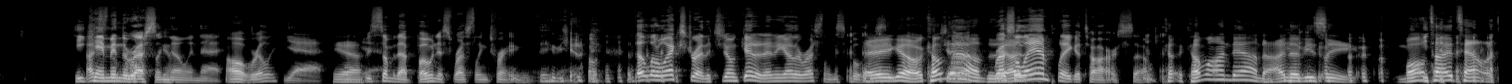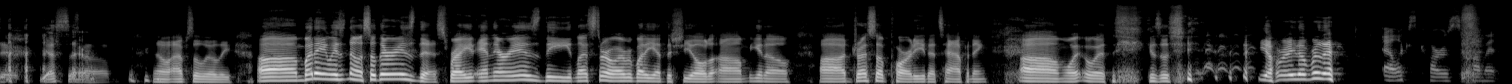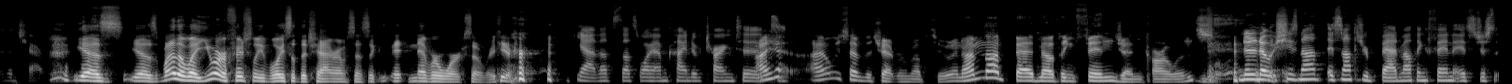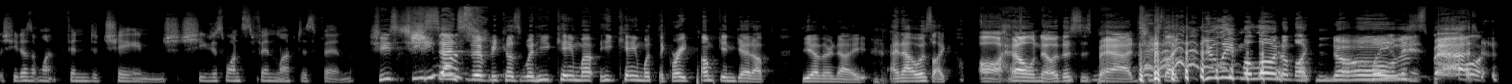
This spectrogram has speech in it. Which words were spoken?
He That's came in the into wrestling yeah. knowing that. Oh, really? Yeah. Yeah. Maybe Some of that bonus wrestling training, you know, that little extra that you don't get at any other wrestling school. There you go. Come Yeah, down. to the wrestle I- and play guitar. So c- come on down to IWC. Multi-talented. yes, sir. So, no, absolutely. Um, but anyways, no. So there is this, right? And there is the let's throw everybody at the Shield. Um, you know, uh, dress up party that's happening. Um, with because yeah, right over there. Alex Carr's comment in the chat room. Yes, yes. By the way, you are officially voice of the chat room since it, it never works over here. Yeah, that's that's why I'm kind of trying to. I to- ha- I always have the chat room up too, and I'm not bad mouthing Finn, Jen Carlins. no, no, no. She's not. It's not that you're bad mouthing Finn. It's just that she doesn't want Finn to change. She just wants Finn left as Finn. She's she's She sensitive wants- because when he came up, he came with the great pumpkin get up the other night, and I was like, "Oh hell no, this is bad." She's like, "You leave him alone." I'm like, "No, this is bad." Hold on.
